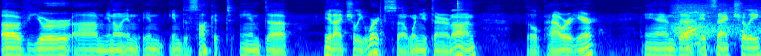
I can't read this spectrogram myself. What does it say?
of your, um, you know, in, in, in the socket. And uh, it actually works. So when you turn it on, little power here. And uh, it's actually...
